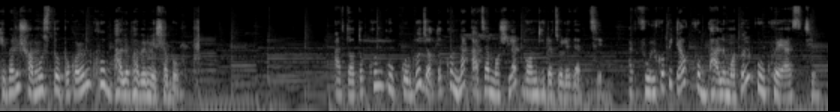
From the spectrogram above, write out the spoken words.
এবারে সমস্ত উপকরণ খুব ভালোভাবে মেশাবো। আর ততক্ষণ কুক করব যতক্ষণ না কাঁচা মশলার গন্ধটা চলে যাচ্ছে। আর ফুলকপিটাও খুব ভালো মতন কুক হয়ে আসছে।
